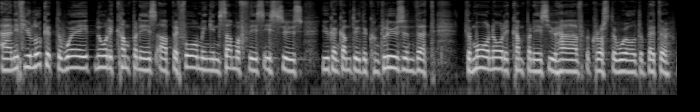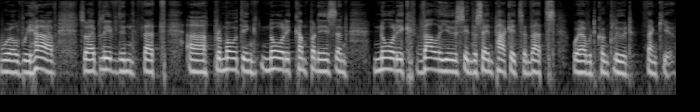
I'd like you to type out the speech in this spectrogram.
And if you look at the way Nordic companies are performing in some of these issues, you can come to the conclusion that the more Nordic companies you have across the world, the better world we have. So I believed in that uh, promoting Nordic companies and Nordic values in the same package, and that's where I would conclude. Thank you.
